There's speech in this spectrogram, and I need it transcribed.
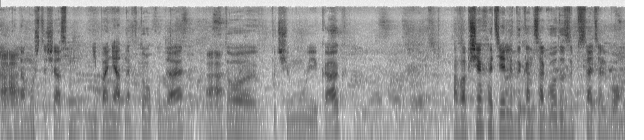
Ага. потому что сейчас непонятно кто куда, Ага. кто почему и как. А вообще хотели до конца года записать альбом.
